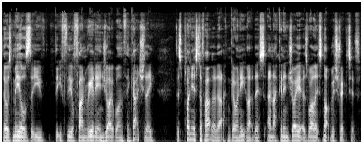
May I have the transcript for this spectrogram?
those meals that you that you feel find really enjoyable and think actually there's plenty of stuff out there that I can go and eat like this and I can enjoy it as well. It's not restrictive.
